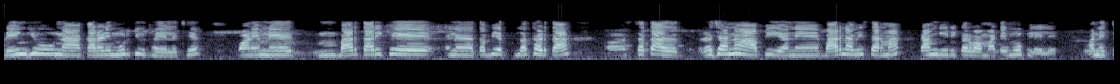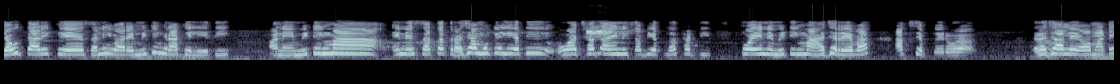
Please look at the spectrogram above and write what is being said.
ડેન્ગ્યુના કારણે મૃત્યુ થયેલ છે, પણ એમને બાર તારીખે એને તબિયત લથડતા છતાં રજા ન આપી અને બહારના વિસ્તારમાં કામગીરી કરવા માટે મોકલેલે. અને ચૌદ તારીખે શનિવારે મિટિંગ રાખેલી હતી. અને મિટિંગમાં એને સતત રજા મૂકેલી હતી. હોવા છતાં એની તબિયત લથડતી તો એને મિટિંગમાં હાજર રહેવા આક્ષેપ કર્યો. રજા લેવા માટે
